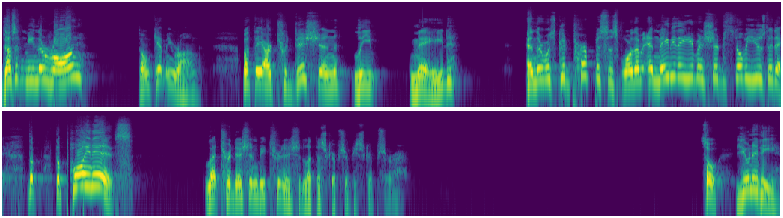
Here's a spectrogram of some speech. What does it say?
Doesn't mean they're wrong. Don't get me wrong. but they are traditionally made, and there was good purposes for them, and maybe they even should still be used today. The, the point is, let tradition be tradition, let the scripture be scripture. So, unity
